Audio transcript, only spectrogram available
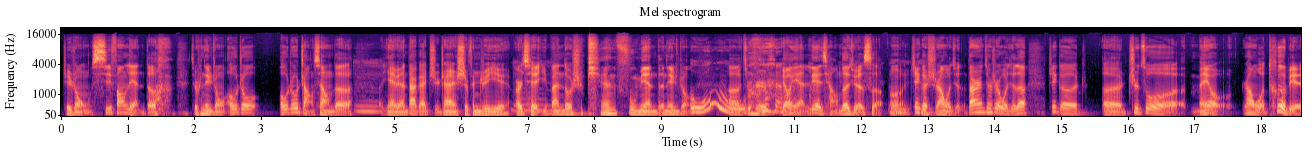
这种西方脸的，就是那种欧洲欧洲长相的嗯。演员，大概只占十分之一，而且一般都是偏负面的那种。哦，呃，就是表演列强的角色，嗯嗯，这个是让我觉得，当然就是我觉得这个呃制作没有让我特别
